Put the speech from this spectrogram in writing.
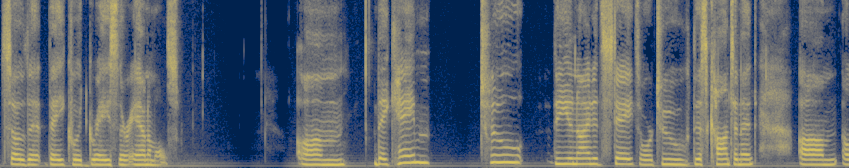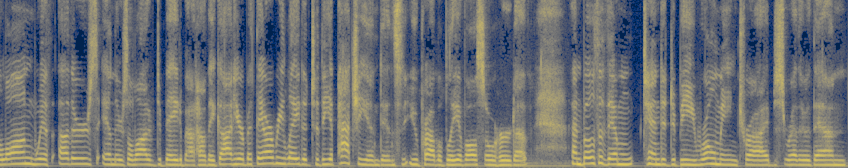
so that they could graze their animals. Um, they came to the United States or to this continent um, along with others, and there's a lot of debate about how they got here, but they are related to the Apache Indians that you probably have also heard of. And both of them tended to be roaming tribes rather than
